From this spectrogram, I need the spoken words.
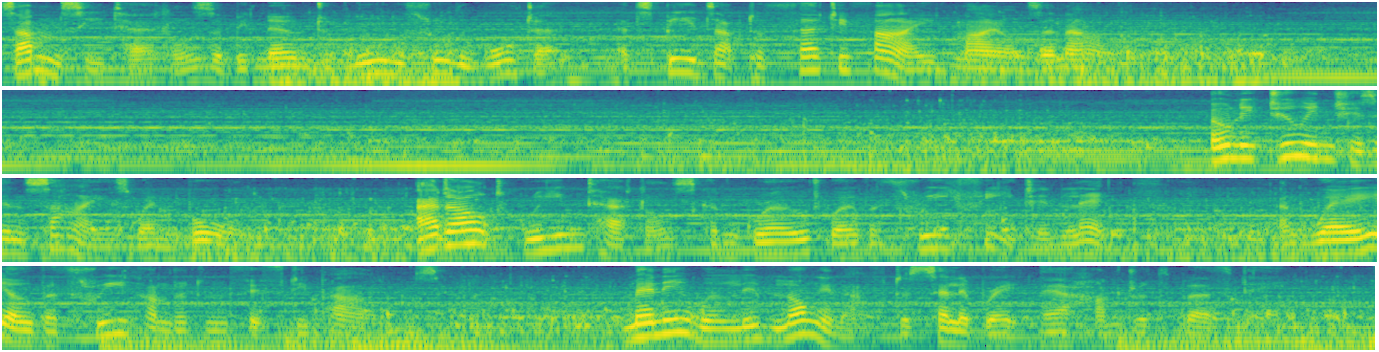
Some sea turtles have been known to move through the water at speeds up to 35 miles an hour. Only two inches in size when born, adult green turtles can grow to over three feet in length and weigh over 350 pounds. Many will live long enough to celebrate their 100th birthday.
